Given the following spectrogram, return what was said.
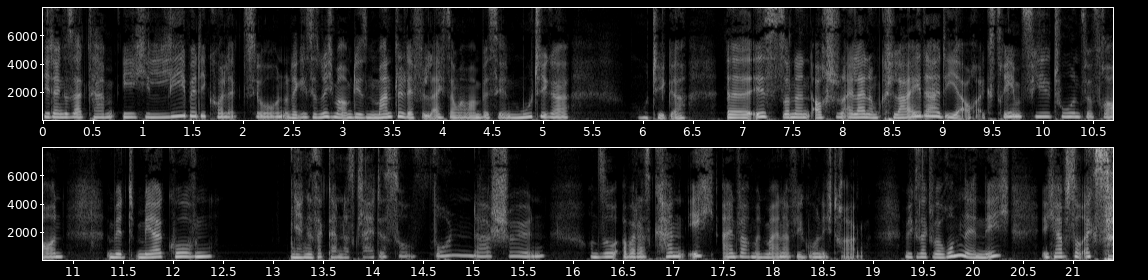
die dann gesagt haben, ich liebe die Kollektion. Und da geht es jetzt nicht mal um diesen Mantel, der vielleicht, sagen wir mal, ein bisschen mutiger, mutiger äh, ist, sondern auch schon allein um Kleider, die ja auch extrem viel tun für Frauen mit Mehrkurven. Die dann gesagt haben, das Kleid ist so wunderschön und so, aber das kann ich einfach mit meiner Figur nicht tragen. Habe ich gesagt, warum denn nicht? Ich habe es doch extra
